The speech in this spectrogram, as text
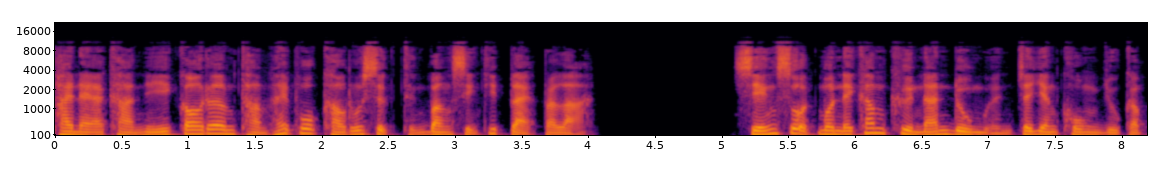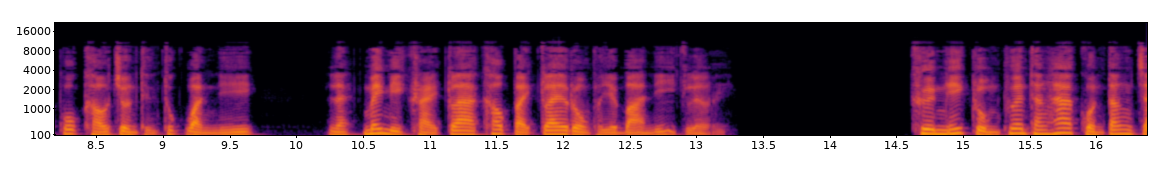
ภายในอาคารนี้ก็เริ่มทำให้พวกเขารู้สึกถึงบางสิ่งที่แปลกประหลาด เสียงสวดมนต์ในค่ำคืนนั้นดูเหมือนจะยังคงอยู่กับพวกเขาจนถึงทุกวันนี้ และไม่มีใครกล้าเข้าไปใกล้โรงพยาบาลนี้อีกเลย คืนนี้กลุ่มเพื่อนทั้งห้าคนตั้งใจ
